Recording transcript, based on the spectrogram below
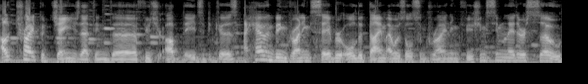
I'll try to change that in the future updates because I haven't been grinding Saber all the time, I was also grinding Fishing Simulator, so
